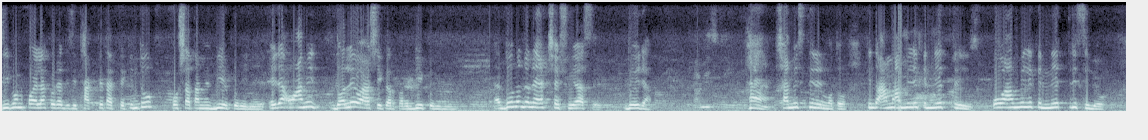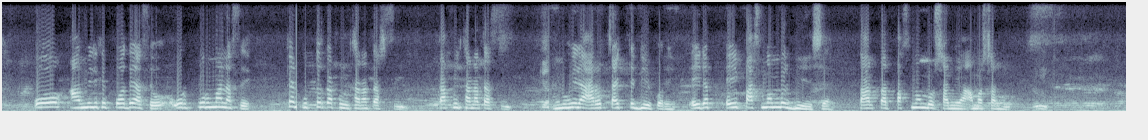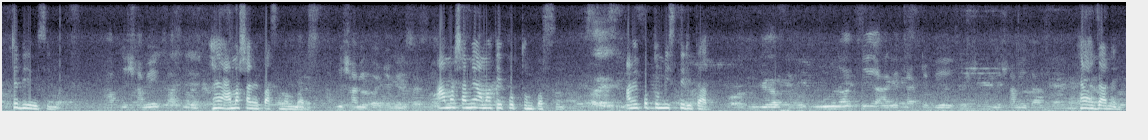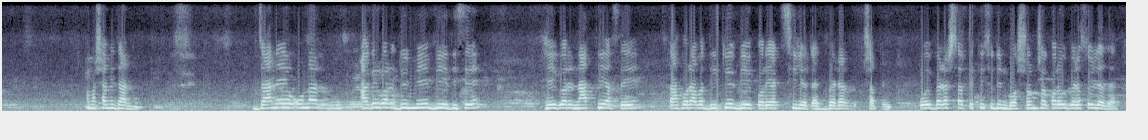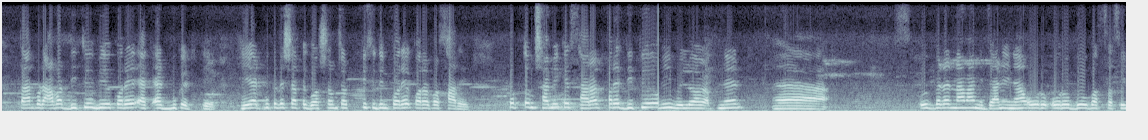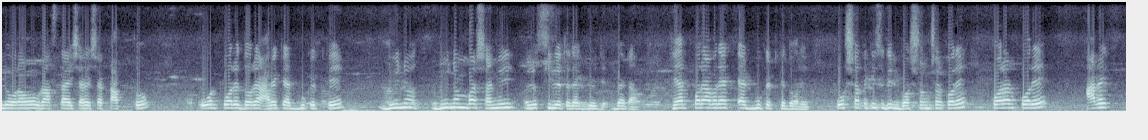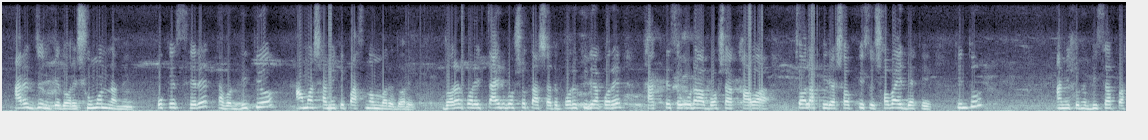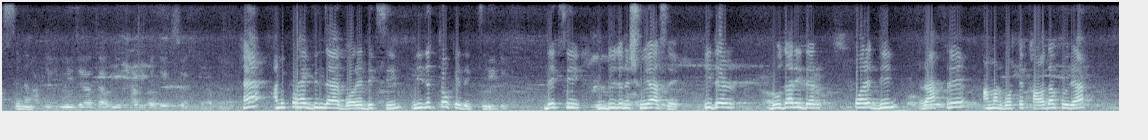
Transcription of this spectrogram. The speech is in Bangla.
জীবন কয়লা করে দিছি, থাকতে থাকতে, কিন্তু ওর সাথে আমি বিয়ে করিনি এটা আমি দলেও অস্বীকার করে, বিয়ে করিনি দুজনে একসাথে শুয়ে আছে, দুইটা। হ্যাঁ স্বামী স্ত্রীর মতো। কিন্তু আওয়ামী লীগের নেত্রী, ও আওয়ামী লীগের নেত্রী ছিল। ও আওয়ামী লীগের পদে আছে, ওর প্রমাণ আছে। কেন উত্তর কাপুল থানাতে আসছি কাপুল থানাতে আসছি। মহিলা আরও চারটে বিয়ে করে। এইটা এই পাঁচ নম্বর বিয়ে সে। তার তার পাঁচ নম্বর স্বামী, আমার স্বামী। বিয়ে হয়েছিল। হ্যাঁ আমার স্বামী পাঁচ নম্বর? আমার স্বামী আমাকে প্রথম করছে। আমি প্রথম স্ত্রী তার। হ্যাঁ জানেন। আমার স্বামী জানে। জানে ওনার আগের ঘরে দুই মেয়ে বিয়ে দিছে সেই ঘরে নাতি আছে তারপরে আবার দ্বিতীয় বিয়ে করে এক সিলেট এক বেড়ার সাথে। ওই বেড়ার সাথে কিছুদিন ঘর সংসার করে ওই বেড়া চলে যায়। তারপরে আবার দ্বিতীয় বিয়ে করে এক অ্যাডভোকেটকে সেই অ্যাডভোকেটের সাথে ঘর সংসার কিছুদিন পরে করার পর ছাড়ে। প্রথম স্বামীকে ছাড়ার পরে দ্বিতীয় হইল আপনার ওই বেড়ার নাম আমি জানি না, ওর, ওরও বউ বাচ্চা ছিল, ওরাও রাস্তায় এসে এসে কাঁদতো। ওর পরে ধরে আরেক অ্যাডভোকেটকে দুই দুই নম্বর স্বামী হলো সিলেটের এক বেটা হেয়ার পরে আবার এক অ্যাডভোকেটকে ধরে। ওর সাথে কিছুদিন ঘর সংসার করে, করার পরে আরেক, আরেকজনকে ধরে, সুমন নামে। ওকে ছেড়ে তারপর দ্বিতীয় আমার স্বামীকে পাঁচ নম্বরে ধরে। ধরার পরে চার বছর তার সাথে পরক্রিয়া করে থাকতেছে ওরা বসা খাওয়া চলাফেরা সব কিছু সবাই দেখে। কিন্তু আমি কোনো বিচার পাচ্ছি না। হ্যাঁ আমি কয়েকদিন যা ঘরে দেখছি নিজের চোখে দেখছি। দেখছি দুজনে শুয়ে আছে। ঈদের রোজার ঈদের পরের দিন রাত্রে আমার ঘরতে খাওয়া দাওয়া কইরা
